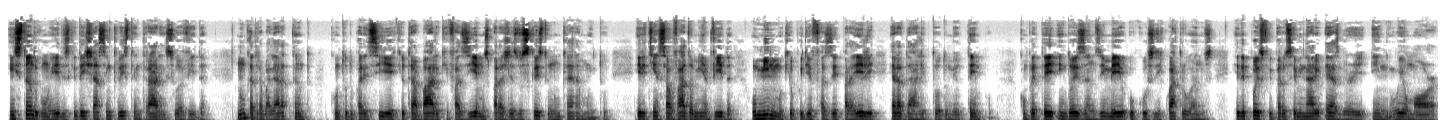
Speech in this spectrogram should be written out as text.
instando com eles que deixassem Cristo entrar em sua vida. Nunca trabalhara tanto, Contudo, parecia que o trabalho que fazíamos para Jesus Cristo nunca era muito. Ele tinha salvado a minha vida. O mínimo que eu podia fazer para ele era dar-lhe todo o meu tempo. Completei em dois anos e meio o curso de quatro anos e depois fui para o seminário Asbury, em Wilmore,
